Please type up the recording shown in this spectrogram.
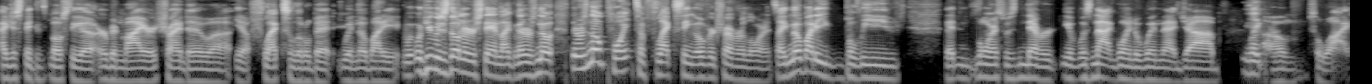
I just think it's mostly uh, Urban Meyer trying to uh, you know flex a little bit when nobody when people just don't understand. Like there was no there was no point to flexing over Trevor Lawrence. Like nobody believed that Lawrence was never you know, was not going to win that job. Like, um, so why?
